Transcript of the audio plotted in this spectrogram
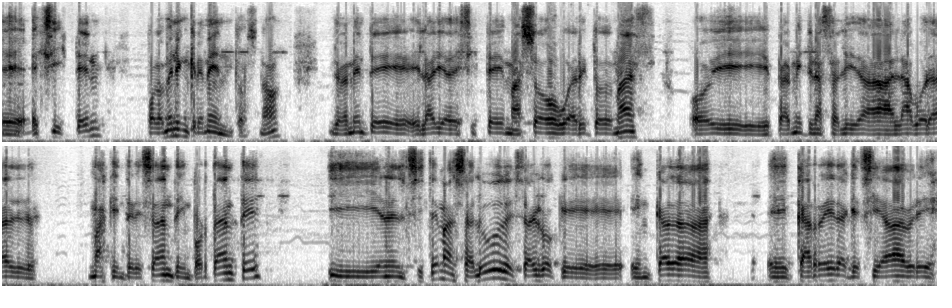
eh, existen, por lo menos incrementos, ¿no? Realmente el área de sistema, software y todo demás, hoy permite una salida laboral más que interesante, importante, y en el sistema de salud es algo que en cada eh, carrera que se abre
